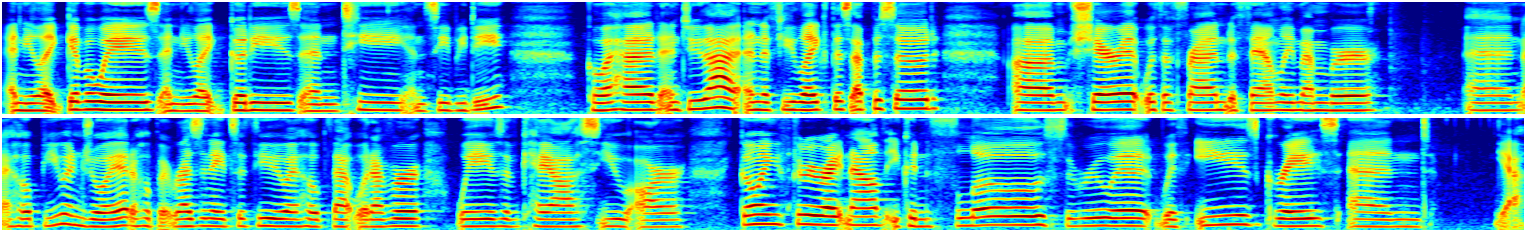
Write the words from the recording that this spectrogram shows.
and you like giveaways and you like goodies and tea and CBD, go ahead and do that. And if you like this episode, um, share it with a friend, a family member, and I hope you enjoy it. I hope it resonates with you. I hope that whatever waves of chaos you are going through right now, that you can flow through it with ease, grace, and yeah.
